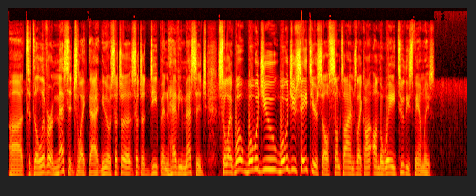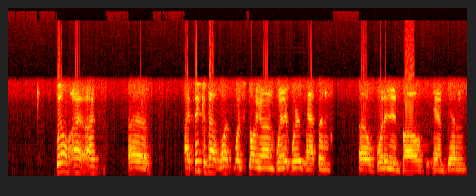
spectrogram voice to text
uh, to deliver a message like that. You know, such a such a deep and heavy message. So, like, what what would you what would you say to yourself sometimes, like on, on the way to these families? Well, I I, uh, I think about what was going on, when it, where it happened, uh, what it involved, and then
